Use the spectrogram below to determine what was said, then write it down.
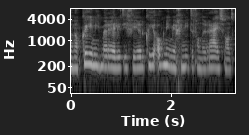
dan, kun je niet meer relativeren. Dan kun je ook niet meer genieten van de reis. Want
